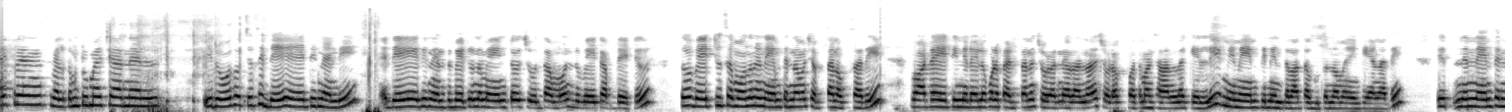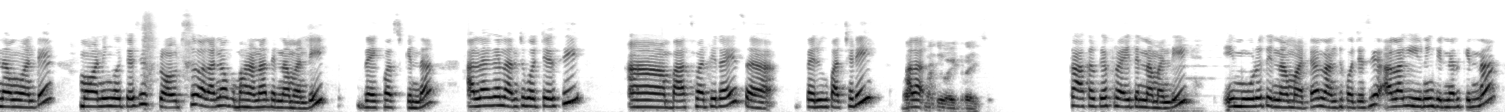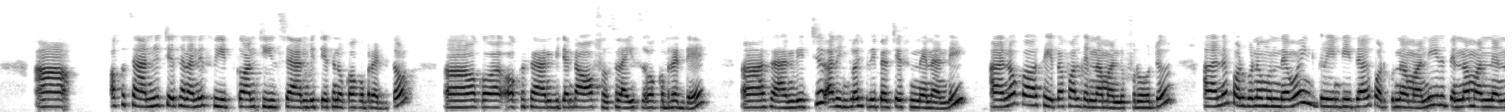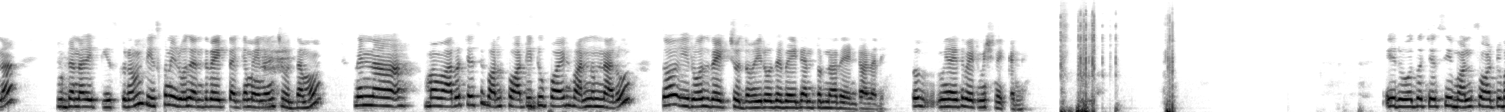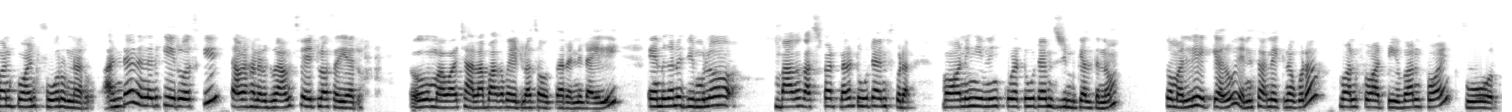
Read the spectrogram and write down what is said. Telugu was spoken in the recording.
Hi friends welcome to my channel. ఈ రోజు వచ్చేసి డే ఎయిటీన్ అండి. డే ఎయిటీన్ ఎంత వెయిట్ ఉన్నాం ఏంటో చూద్దాము. Wait update. సో వెయిట్ చూసే ముందు నేను ఏం తిన్నామో చెప్తాను ఒకసారి. వాటర్ ఎయిటీన్ డేలో కూడా పెడతాను. చూడండి ఎవరన్నా చూడకపోతే మన ఛానల్లోకి వెళ్ళి మేము ఏం తిని ఇంతలా తగ్గుతున్నాము ఏంటి అన్నది. నేను నిన్న ఏం తిన్నాము అంటే మార్నింగ్ వచ్చేసి స్ప్రౌట్స్ అలానే ఒక బనానా తిన్నామండి బ్రేక్ఫాస్ట్ కింద. అలాగే లంచ్కి వచ్చేసి బాస్మతి రైస్ పెరుగు పచ్చడి అలా బాస్మతి వైట్ రైస్ కాకరకాయ ఫ్రై తిన్నామండి. ఈ మూడు తిన్నామాట. లంచ్కి వచ్చేసి అలాగే ఈవినింగ్ డిన్నర్ కింద ఆ, ఒక శాండ్విచ్ చేశానండి. స్వీట్ కార్న్ చీజ్ శాండ్విచ్ చేశాను ఒక్కొక్క బ్రెడ్తో. ఒక ఒక శాండ్విచ్ అంటే హాఫ్ స్లైస్ ఒక బ్రెడ్ శాండ్విచ్ అది ఇంట్లో ప్రిపేర్ చేసిందేనండి. అలానే ఒక సీతాఫలం తిన్నామండి ఫ్రూట్. అలానే పడుకునే ముందేమో ఇంక గ్రీన్ టీ తాగి పడుకున్నామండి. ఇది తిన్నామని నిన్న ఫుడ్ అనేది తీసుకున్నాం. తీసుకుని ఈరోజు ఎంత వెయిట్ తగ్గామైనా చూద్దాము. నిన్న మా వారు వచ్చేసి one forty two point one ఉన్నారు. సో ఈ రోజు వెయిట్ చూద్దాం. ఈ రోజు వెయిట్ ఎంత ఉన్నారు ఏంటో అన్నది. సో మీరైతే వెయిట్ మిషన్ ఎక్కండి. ఈ రోజు వచ్చేసి one forty one point four ఉన్నారు. అంటే నిన్నటికి ఈ రోజుకి seven hundred grams weight loss అయ్యారు. ఓ మా వారు చాలా బాగా వెయిట్ లాస్ అవుతున్నారండి డైలీ ఎందుకంటే జిమ్లో బాగా కష్టపడుతున్నారు. టూ టైమ్స్ కూడా. మార్నింగ్ ఈవినింగ్ కూడా టూ టైమ్స్ జిమ్కి వెళ్తున్నాం. సో మళ్ళీ ఎక్కారు. ఎన్నిసార్లు ఎక్కినా కూడా one forty one point four.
